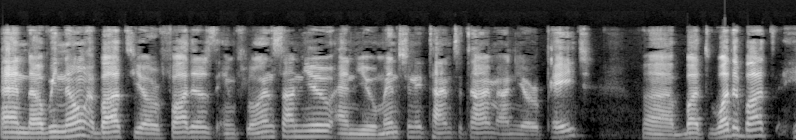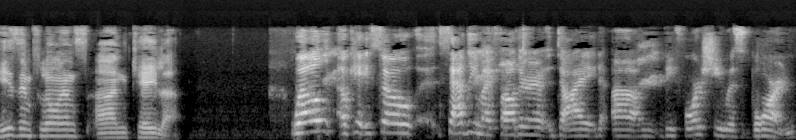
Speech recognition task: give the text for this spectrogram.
And uh, we know about your father's influence on you, and you mention it time to time on your page. Uh, but what about his influence on Kayla? Well, okay, so sadly, my father died um, before she was born,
